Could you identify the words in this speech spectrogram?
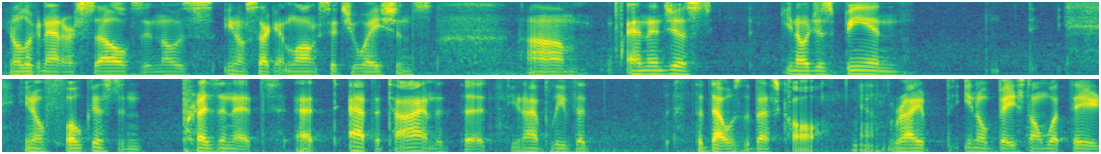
you know, looking at ourselves in those, you know, second long situations, um, and then just, you know, just being, you know, focused and present at at, at the time that, that you know I believe that that that was the best call, Yeah. right? You know, based on what they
